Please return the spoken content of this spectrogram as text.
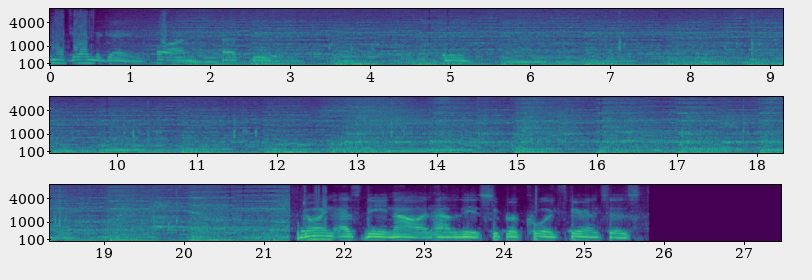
You join the game on SD. Join SD now and have these super cool experiences.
